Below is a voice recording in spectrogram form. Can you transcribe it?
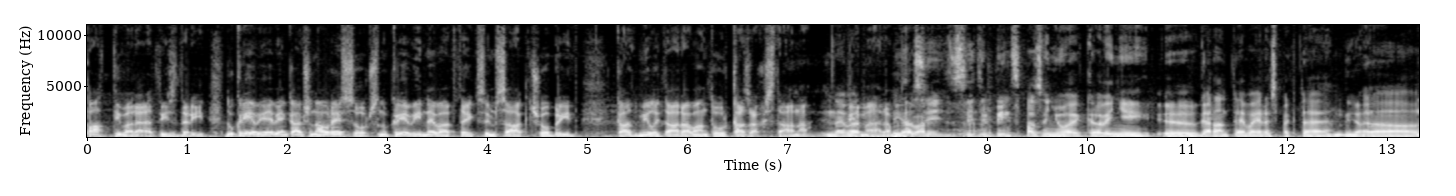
pati varētu izdarīt. Nu, Krievijai vienkārši nav resursu. Nu, Krievija nevar, teiksim, sākt šobrīd kādu militāru avantūru Kazahstānā. Nevar. Piemēram. Sīdzīpins paziņoja, ka viņi uh, garantē vai respektē uh,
